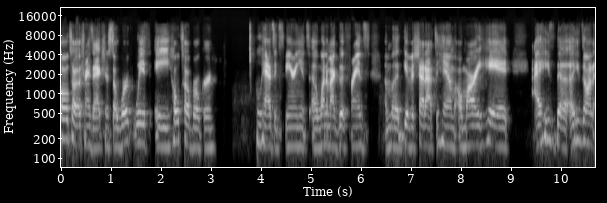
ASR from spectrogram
hotel transactions. So work with a hotel broker who has experience. Uh, one of my good friends, I'm gonna give a shout out to him, Omari Head. Uh, he's the uh, he's on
